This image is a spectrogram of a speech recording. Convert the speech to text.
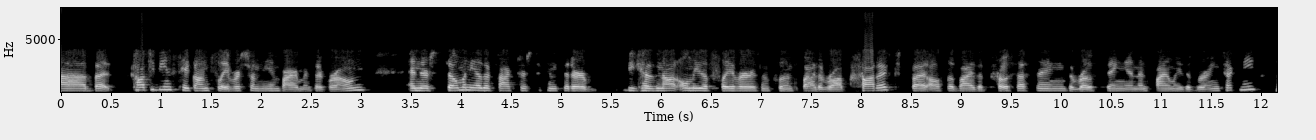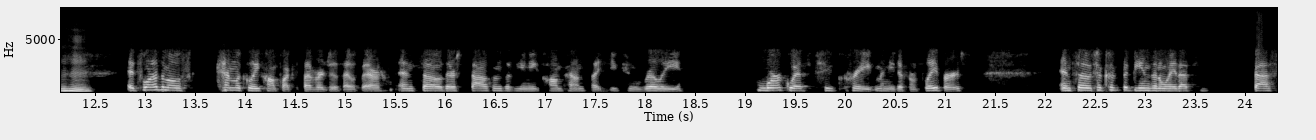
uh, but coffee beans take on flavors from the environment they're grown, and there's so many other factors to consider because not only the flavor is influenced by the raw product, but also by the processing, the roasting, and then finally the brewing technique. Mm-hmm. It's one of the most chemically complex beverages out there, and so there's thousands of unique compounds that you can really work with to create many different flavors. And so to cook the beans in a way that's best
